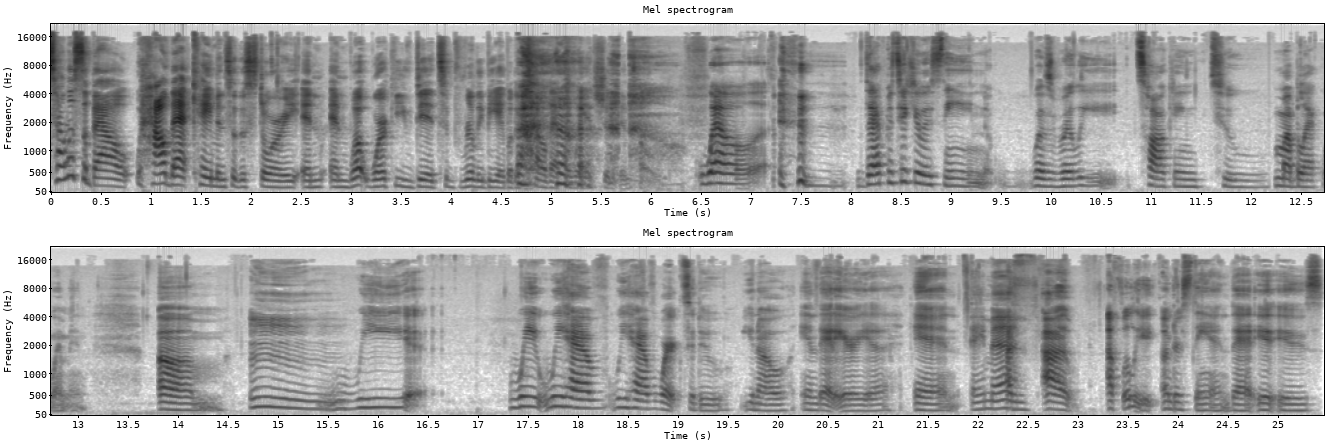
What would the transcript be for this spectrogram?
tell us about how that came into the story and and what work you did to really be able to tell that the way it should have been told. Well, that particular scene was really talking to my black women. Um, mm. We we we have we have work to do, you know, in that area, and amen. I, I, I fully understand that it is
